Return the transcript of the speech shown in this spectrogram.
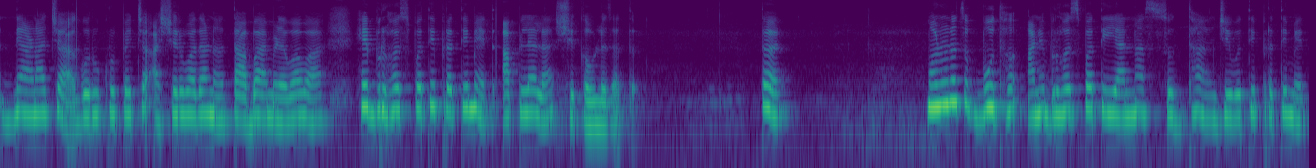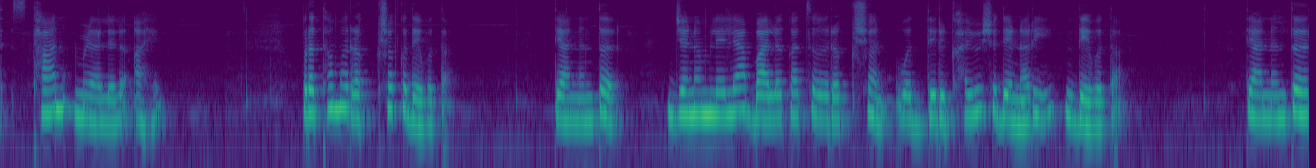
ज्ञानाच्या गुरुकृपेच्या आशीर्वादानं ताबा मिळवावा हे बृहस्पती प्रतिमेत आपल्याला शिकवलं जातं. तर म्हणूनच बुध आणि बृहस्पती यांना सुद्धा जीवती प्रतिमेत स्थान मिळालेलं आहे. प्रथम रक्षक देवता. त्यानंतर जन्मलेल्या बालकाचं रक्षण व दीर्घायुष्य देणारी देवता. त्यानंतर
